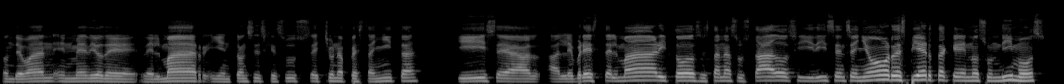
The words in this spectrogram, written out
donde van en medio del mar y entonces Jesús echa una pestañita y se alebresta el mar y todos están asustados y dicen, Señor, despierta que nos hundimos.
